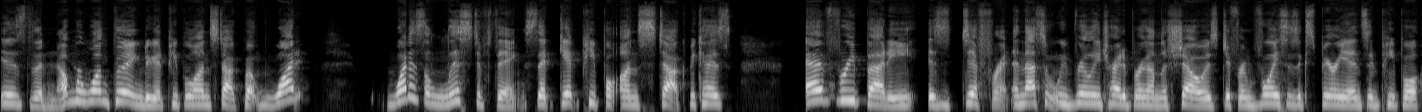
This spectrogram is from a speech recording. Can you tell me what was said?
is the number one thing to get people unstuck, but what what is a list of things that get people unstuck? Because everybody is different and that's what we really try to bring on the show is different voices experience and people.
